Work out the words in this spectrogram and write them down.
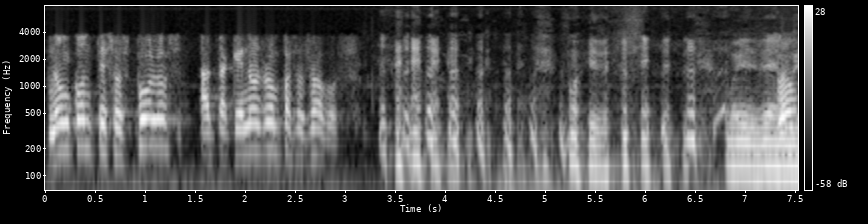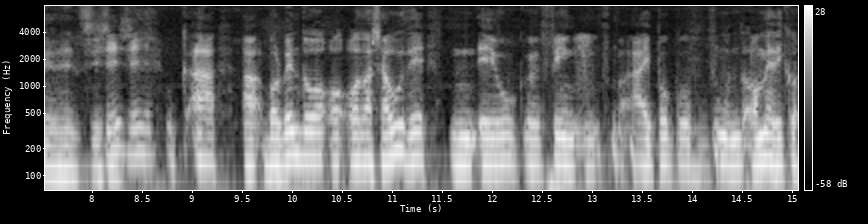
non contes os polos ata que non rompas os ovos moi ben, moi ben, no? moi ben, sí, sí. sí, sí. A, a, volvendo ao, ao da saúde, mm, eu, fin, hai pouco fun ao médico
